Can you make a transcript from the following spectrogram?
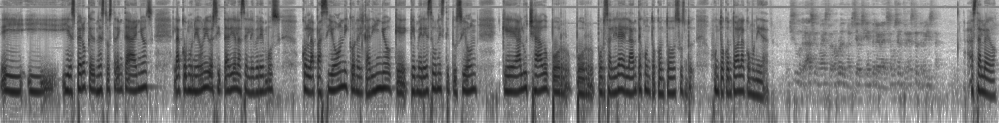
y, espero que en estos 30 años la comunidad universitaria la celebremos con la pasión y con el cariño que, merece una institución que ha luchado por, por, salir adelante junto con, todos sus, junto con toda la comunidad. Muchísimas gracias, maestra. En nombre de Universidad Occidente le agradecemos esta entrevista. Hasta luego.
